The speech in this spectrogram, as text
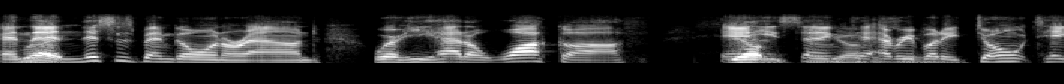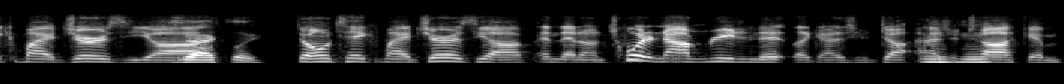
And Right. then this has been going around where he had a walk off, and Yep. he's saying to his everybody, "Don't take my jersey off. Exactly. Don't take my jersey off." And then on Twitter, now I'm reading it like as you're do- as Mhm. you're talking,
